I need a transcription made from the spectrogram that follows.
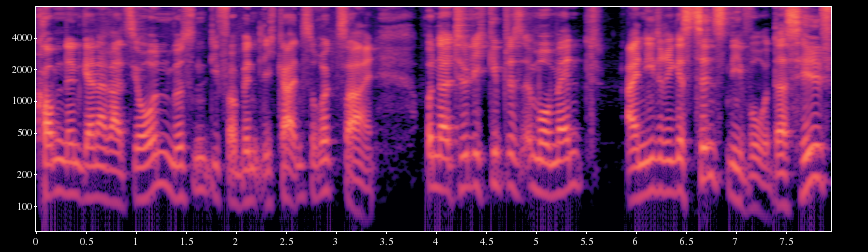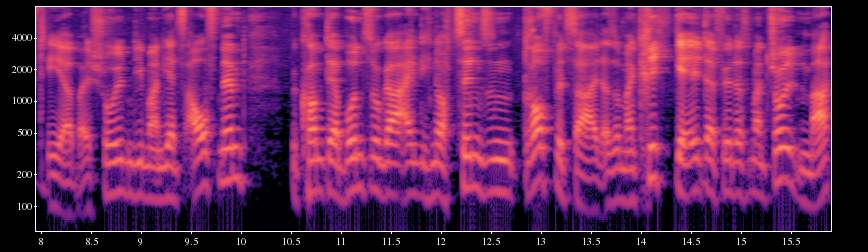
kommenden Generationen müssen die Verbindlichkeiten zurückzahlen. Und natürlich gibt es im Moment ein niedriges Zinsniveau. Das hilft eher bei Schulden, die man jetzt aufnimmt bekommt der Bund sogar eigentlich noch Zinsen draufbezahlt. Also man kriegt Geld dafür, dass man Schulden macht.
